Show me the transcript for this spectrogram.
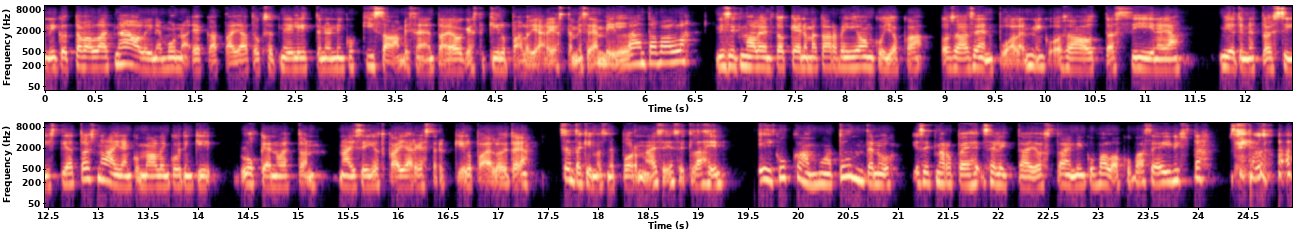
niin kuin tavallaan, että nämä oli ne mun ekat ajatukset, ne ei liittynyt niin kuin kisaamiseen tai oikeasti kilpailujärjestämiseen millään tavalla. Niin sitten mä olin, että okei, no mä tarvin jonkun, joka osaa sen puolen, niin kuin osaa auttaa siinä ja mietin, että olisi siistiä, että olisi nainen, kun mä olin kuitenkin lukenut, että on naisia, jotka on järjestänyt kilpailuita ja sen takia mä sinne pornaisiin sitten lähin. Ei kukaan mua tuntenut ja sitten mä rupean selittää jostain niin kuin valokuvaseinistä siellä.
